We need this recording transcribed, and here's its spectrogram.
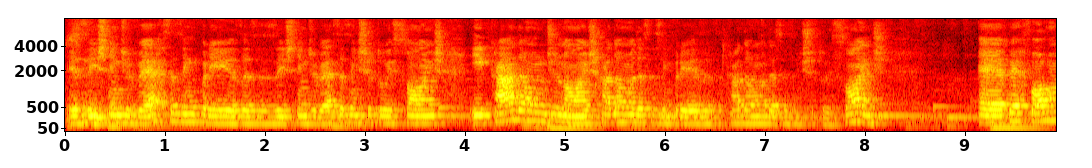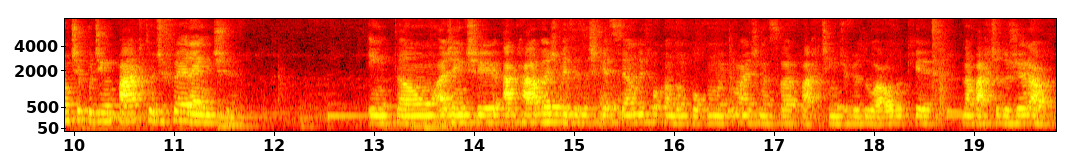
Sim. Existem diversas empresas, existem diversas instituições e cada um de nós, cada uma dessas empresas, cada uma dessas instituições é, performa um tipo de impacto diferente então a gente acaba às vezes esquecendo e focando um pouco muito mais nessa parte individual do que na parte do geral.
